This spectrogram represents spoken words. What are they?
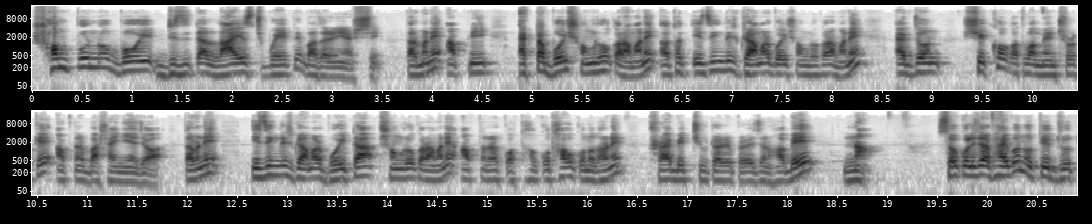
সম্পূর্ণ বই ডিজিটালাইজড ওয়েতে বাজারে নিয়ে আসছি। তার মানে আপনি একটা বই সংগ্রহ করা মানে অর্থাৎ ইজ ইংলিশ গ্রামার বই সংগ্রহ করা মানে একজন শিক্ষক অথবা মেন্টরকে আপনার বাসায় নিয়ে যাওয়া। তার মানে ইজ ইংলিশ গ্রামার বইটা সংগ্রহ করা মানে আপনার কোথাও কোথাও কোনো ধরনের প্রাইভেট টিউটারের প্রয়োজন হবে না। সো কলিজার ভাই বোন অতি দ্রুত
